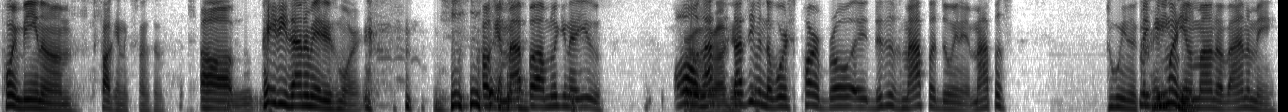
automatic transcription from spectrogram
point being, um, it's fucking expensive. Uh, pay these animators more. fucking Mappa, I'm looking at you. Oh, Bro, we're that's here that's even the worst part, bro. It- this is Mappa doing it. Mappa's doing a Making crazy money. amount of anime.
